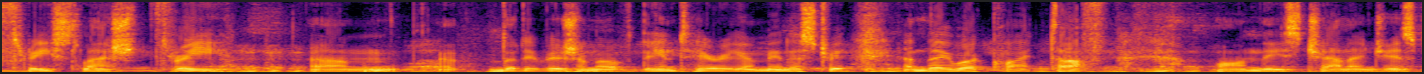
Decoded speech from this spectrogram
3 slash 3, um, the division of the Interior Ministry, and they were quite tough on these challenges.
